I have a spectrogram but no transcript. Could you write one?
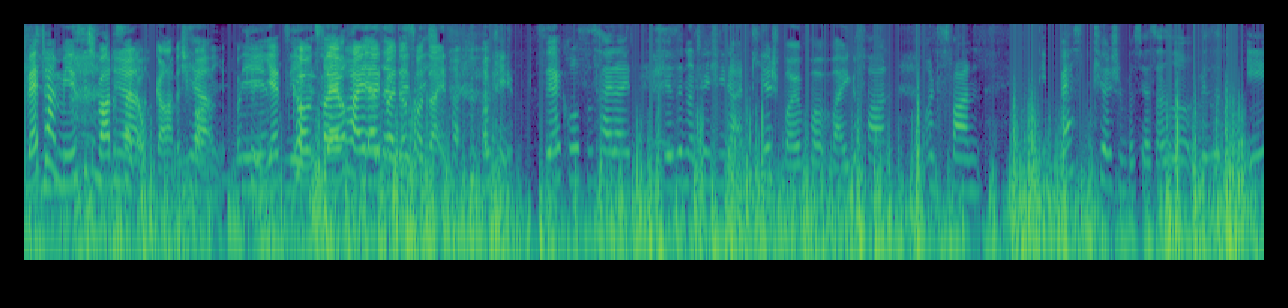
Wettermäßig war das Ja. halt auch gar nicht Ja. funny. Okay, Nee, jetzt nee, kommt sehr, Highlight, weil das war dein Highlight. Okay, sehr großes Highlight. Wir sind natürlich wieder an Kirschbäumen vorbeigefahren und es waren die besten Kirschen bis jetzt. Also wir sind eh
